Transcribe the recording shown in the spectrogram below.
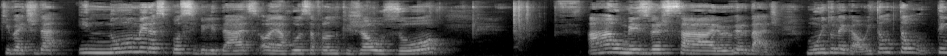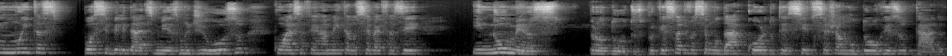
que vai te dar inúmeras possibilidades. Olha, a Rosa está falando que já usou. Ah, o mêsversário, é verdade. Muito legal. Então, tão, tem muitas possibilidades mesmo de uso. Com essa ferramenta você vai fazer inúmeros produtos, porque só de você mudar a cor do tecido você já mudou o resultado.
